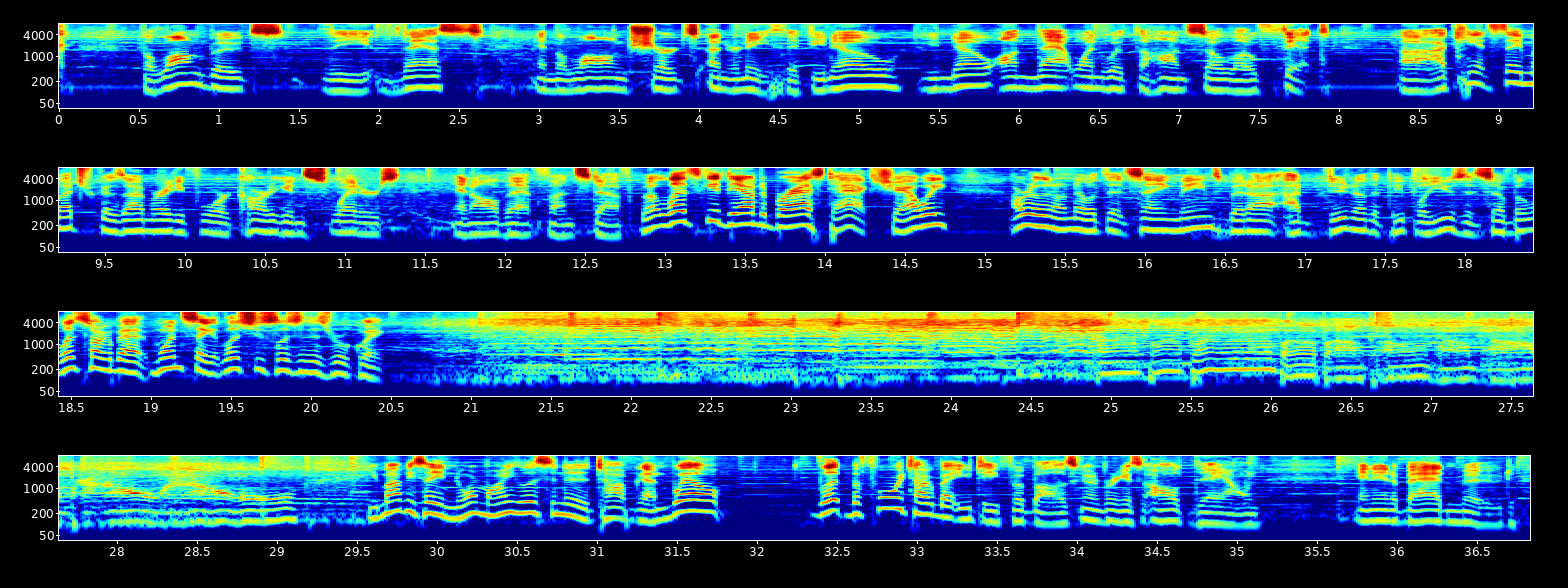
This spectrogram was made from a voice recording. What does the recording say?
the long boots, the vests, and the long shirts underneath. If you know, you know on that one with the Han Solo fit. Uh, I can't say much because I'm ready for cardigans, sweaters, and all that fun stuff. But let's get down to brass tacks, shall we? I really don't know what that saying means, but I, I do know that people use it. So, but let's talk about it. one second. Let's just listen to this real quick. You might be saying, Norm, why are you listening to Top Gun? Well, let, before we talk about UT football, it's going to bring us all down and in a bad mood.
